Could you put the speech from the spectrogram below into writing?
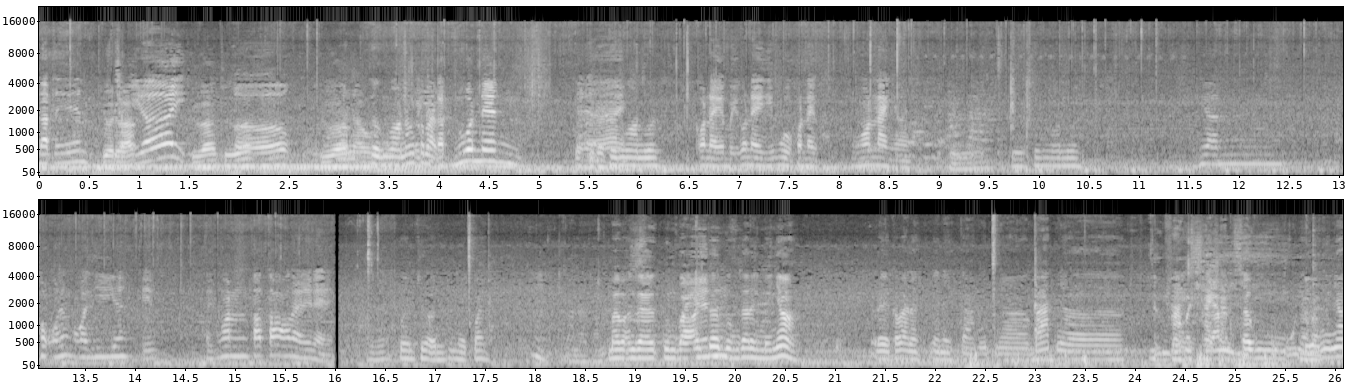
Đặt lên. Chưa được. Đấy Chưa chưa. Ờ. Chưa thơm ngon lắm các bạn. Đặt luôn lên. Thơm ngon luôn. Con này mấy con này thì ủa con này ngon lành rồi. Ừ, thơm ngon luôn. Thì ăn hộ nó gọi gì ấy? Thì phải ngon to to này để quên chưa ấn cái này quay. Ừ. mời mọi người cùng vào ăn cơm cùng gia đình mình nhá đây các bạn này đây này cả một à, bát uh, hải, hải sản sông nướng nhá.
